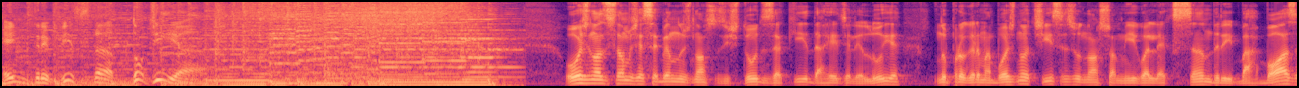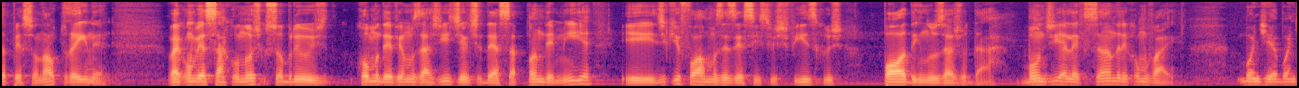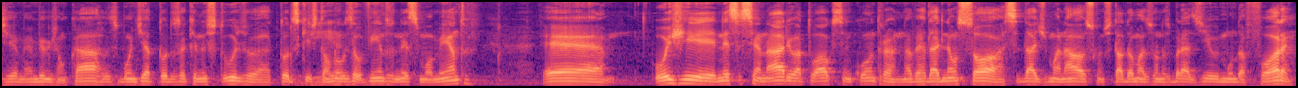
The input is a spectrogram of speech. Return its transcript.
Entrevista do dia. Hoje nós estamos recebendo nos nossos estúdios aqui da Rede Aleluia, no programa Boas Notícias, o nosso amigo Alexandre Barbosa, personal trainer. Vai conversar conosco sobre os, como devemos agir diante dessa pandemia e de que forma os exercícios físicos podem nos ajudar. Bom dia, Alexandre, como vai? Bom dia, bom dia, meu amigo João Carlos. Bom dia a todos aqui no estúdio, a todos que estão nos ouvindo nesse momento. É, hoje, nesse cenário atual que se encontra, na verdade, não só a cidade de Manaus, como o estado do Amazonas, Brasil e mundo afora,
